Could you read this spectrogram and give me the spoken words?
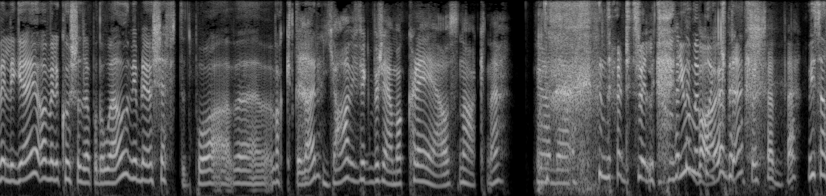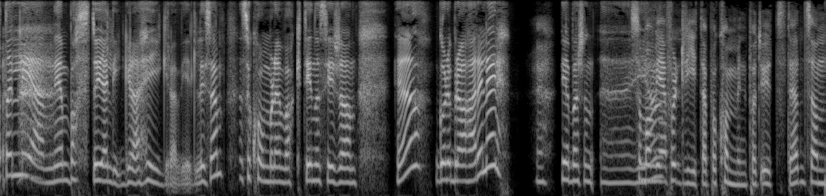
veldig gøy og veldig koselig å dra på The Well. Vi ble jo kjeftet på av eh, vakter der. Ja, vi fikk beskjed om å kle av oss nakne. Ja, det, det hørtes veldig Jo, men på ekte. Vi satt alene i en badstue, jeg ligger der høygravid, liksom. Så kommer det en vakt inn og sier sånn Ja, går det bra her, eller? Ja. Vi er bare sånn «Eh, Som om vi er for drita på å komme inn på et utested. Sånn,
